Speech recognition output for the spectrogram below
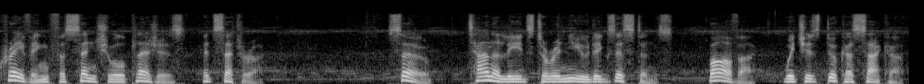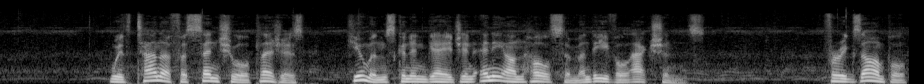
craving for sensual pleasures, etc. So, tanha leads to renewed existence, bhava, which is dukkha sacca. With tanha for sensual pleasures, humans can engage in any unwholesome and evil actions. For example,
